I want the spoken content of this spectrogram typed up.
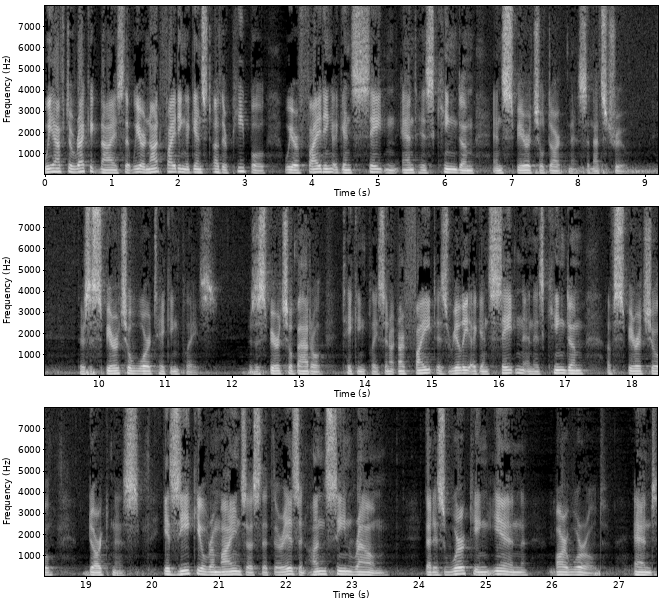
We have to recognize that we are not fighting against other people. We are fighting against Satan and his kingdom and spiritual darkness. And that's true. There's a spiritual war taking place. There's a spiritual battle taking place. And our fight is really against Satan and his kingdom of spiritual darkness. Ezekiel reminds us that there is an unseen realm that is working in our world and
